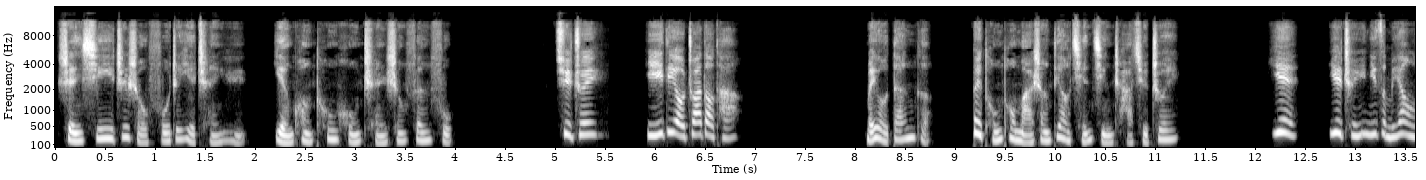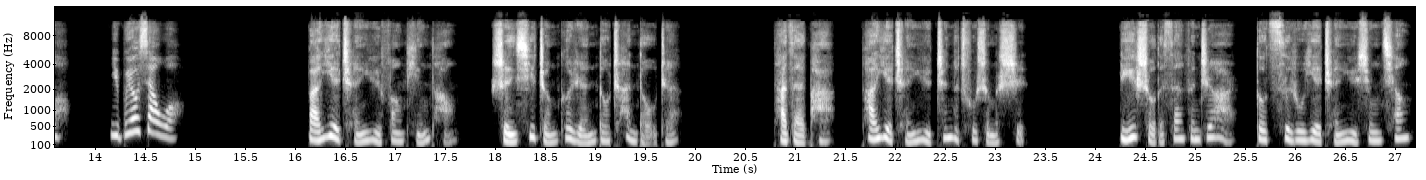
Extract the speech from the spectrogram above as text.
沈西一只手扶着叶晨宇，眼眶通红，沉声吩咐：“去追，一定要抓到他！”没有耽搁，被彤彤马上调遣警察去追。叶。叶晨玉，你怎么样了？你不要吓我！把叶晨玉放平躺，沈西整个人都颤抖着，他在怕，怕叶晨玉真的出什么事。匕首的三分之二都刺入叶晨玉胸腔，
